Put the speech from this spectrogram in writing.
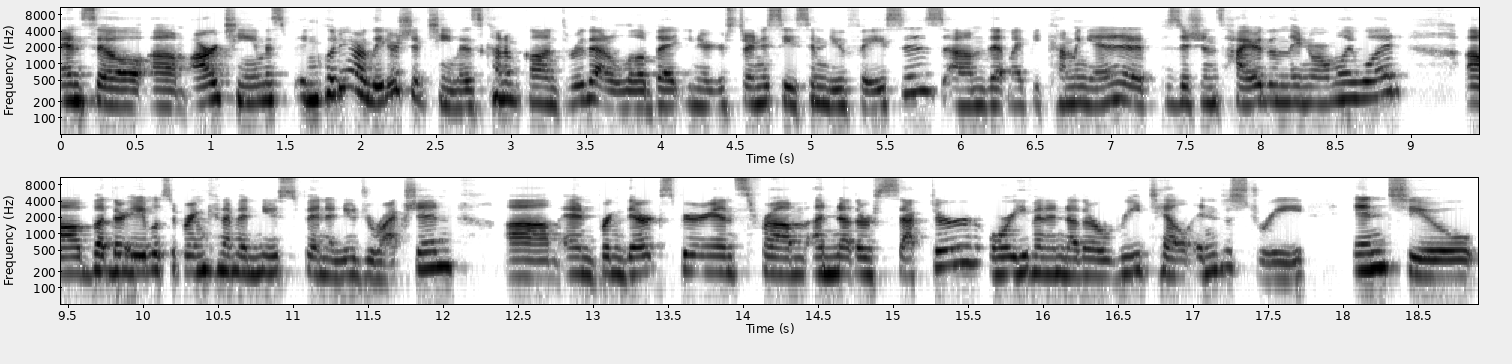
And so um, our team, is, including our leadership team, has kind of gone through that a little bit. You know, you're starting to see some new faces um, that might be coming in at positions higher than they normally would, uh, but they're mm-hmm. able to bring kind of a new spin, a new direction, um, and bring their experience from another sector or even another retail industry into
